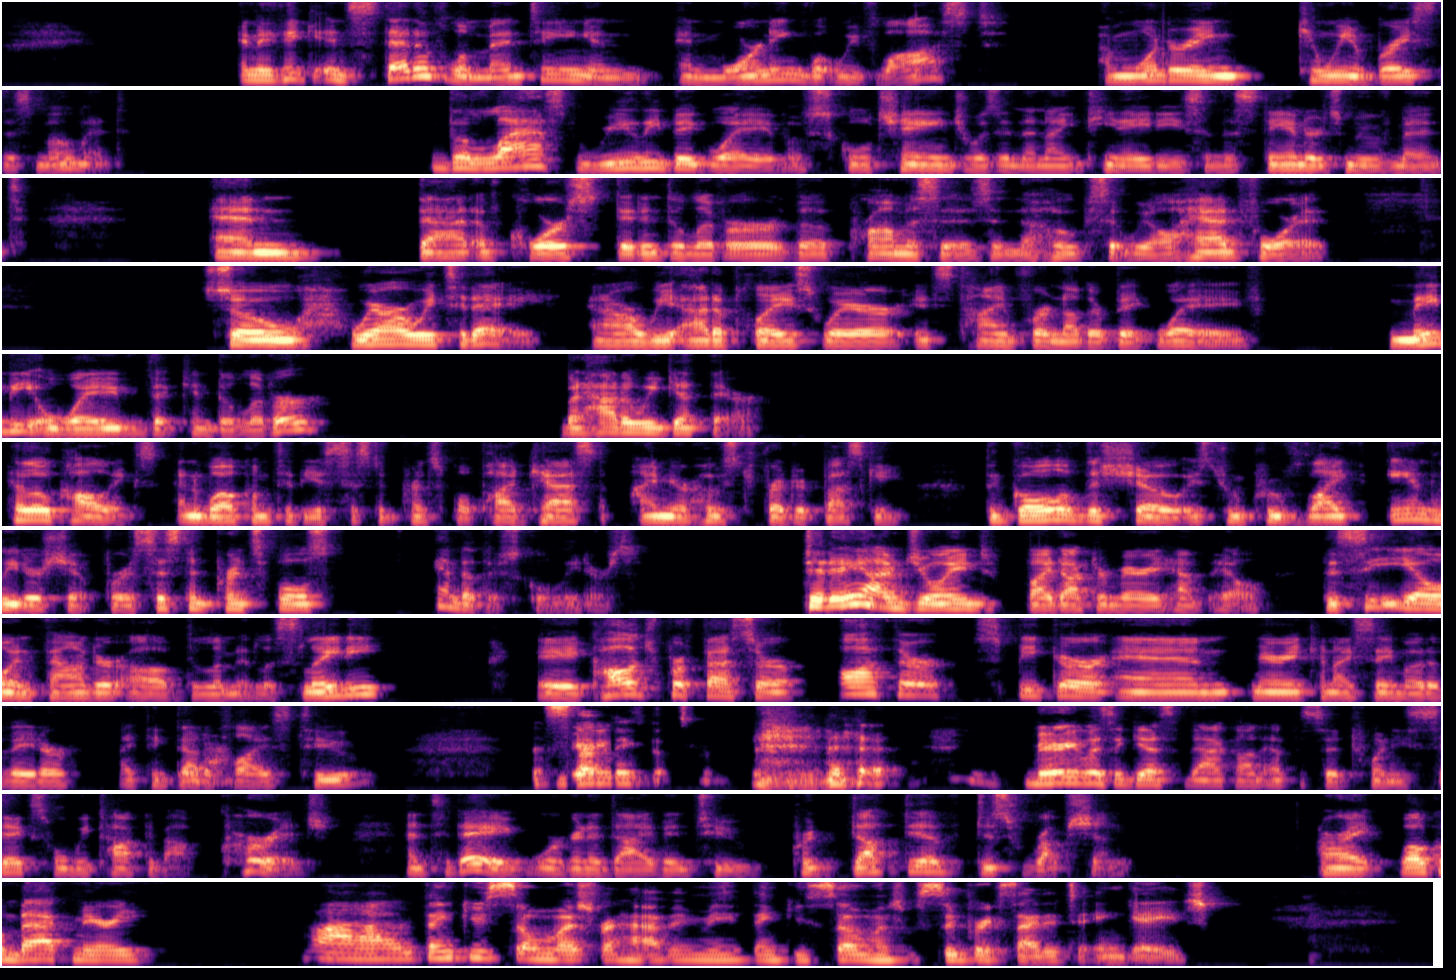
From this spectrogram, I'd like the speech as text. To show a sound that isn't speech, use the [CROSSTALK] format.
And i think instead of lamenting and and mourning what we've lost i'm wondering can we embrace this moment? The last really big wave of school change was in the 1980s and the standards movement. And that of course didn't deliver the promises and the hopes that we all had for it. So where are we today? And are we at a place where it's time for another big wave maybe a wave that can deliver, but how do we get there? Hello, colleagues, and welcome to the Assistant Principal Podcast. I'm your host, Frederick Buskey. The goal of this show is to improve life and leadership for assistant principals and other school leaders. Today, I'm joined by Dr. Mary Hemphill, the CEO and founder of The Limitless Lady, a college professor, author, speaker, and Mary, can I say motivator? I think that yeah. applies too. Mary, I think that's Mary was a guest back on episode 26 when we talked about courage. And today we're going to dive into productive disruption. All right. Welcome back, Mary. Hi. Thank you so much for having me. Thank you so much. I'm super excited to engage.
